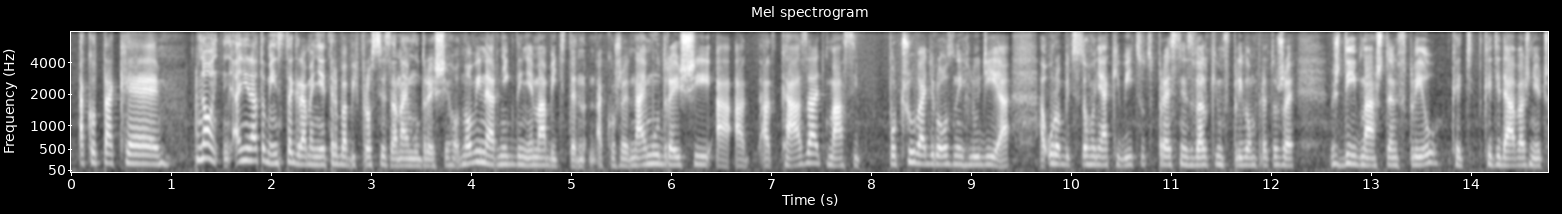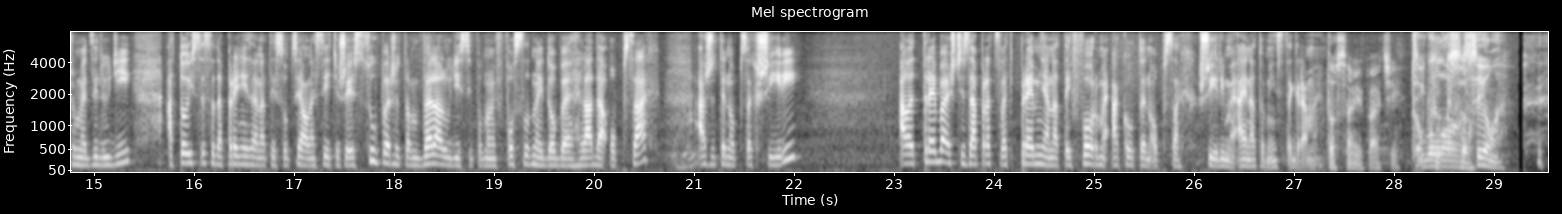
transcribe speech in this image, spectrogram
Ako také, no ani na tom Instagrame netreba byť proste za najmudrejšieho. Novinár nikdy nemá byť ten akože najmudrejší a, a, a kázať, má si počúvať rôznych ľudí a, a urobiť z toho nejaký výcud presne s veľkým vplyvom, pretože vždy máš ten vplyv, keď, keď dávaš niečo medzi ľudí. A to isté sa dá preniesť na tie sociálne siete, že je super, že tam veľa ľudí si podľa mňa v poslednej dobe hľadá obsah a že ten obsah šíri. Ale treba ešte zapracovať pre mňa na tej forme, ako ten obsah šírime aj na tom Instagrame. To sa mi páči. To Ty bolo kokso. silné.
